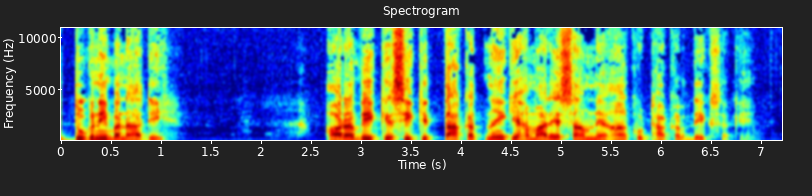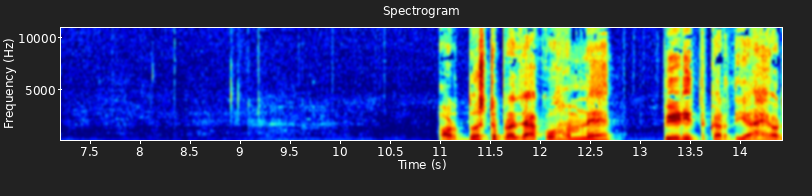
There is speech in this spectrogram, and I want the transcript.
दुगनी बना दी और अभी किसी की ताकत नहीं कि हमारे सामने आँख उठाकर देख सके। और दुष्ट प्रजा को हमने पीड़ित कर दिया है और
